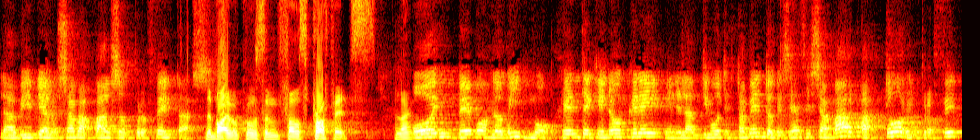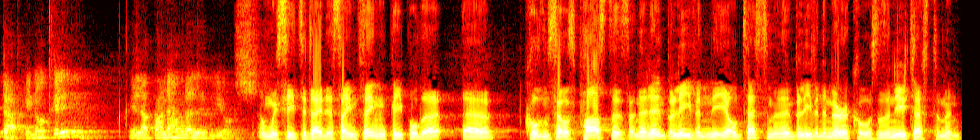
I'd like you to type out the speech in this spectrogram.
La Biblia los llama falsos profetas. The Bible calls them false prophets. Like, Hoy vemos lo mismo, gente que no cree en el Antiguo Testamento, que se hace llamar pastor, profeta, que no creen en la palabra de Dios. and we see today the same thing people that uh, call themselves pastors and they don't believe in the Old Testament, they don't believe in the miracles of the New Testament.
